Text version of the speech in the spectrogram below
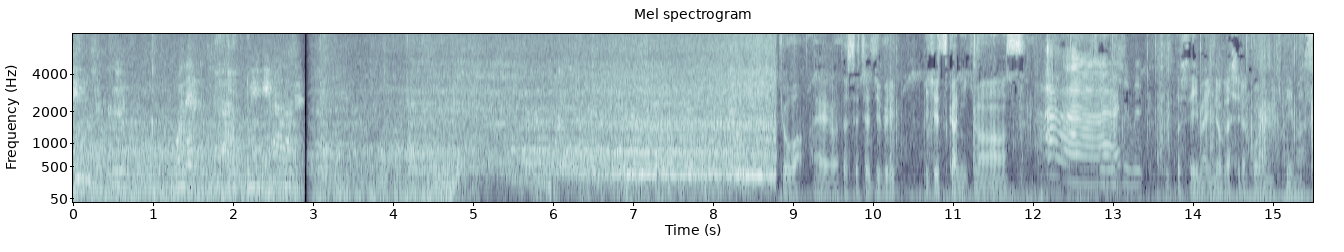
今日は、私たちはジブリ美術館に行きます。そして今井の頭公園に来ています、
